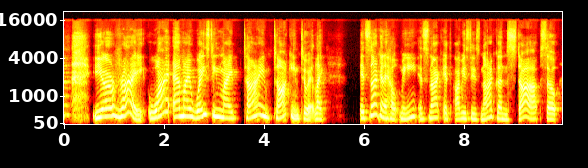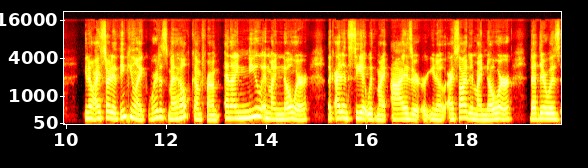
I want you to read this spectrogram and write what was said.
you're right. Why am I wasting my time talking to it? Like, it's not going to help me. It's not, it obviously is not going to stop. So, you know, I started thinking, like, where does my help come from? And I knew in my knower, like, I didn't see it with my eyes or, or you know, I saw it in my knower that there was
